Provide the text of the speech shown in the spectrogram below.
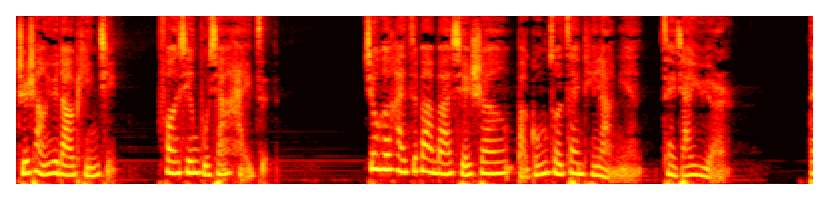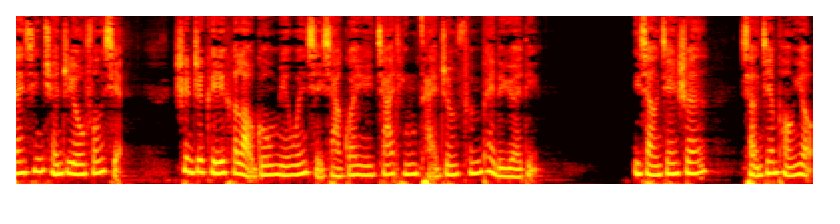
职场遇到瓶颈，放心不下孩子，就和孩子爸爸协商把工作暂停两年，在家育儿，担心全职有风险，甚至可以和老公明文写下关于家庭财政分配的约定。你想健身？想见朋友，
